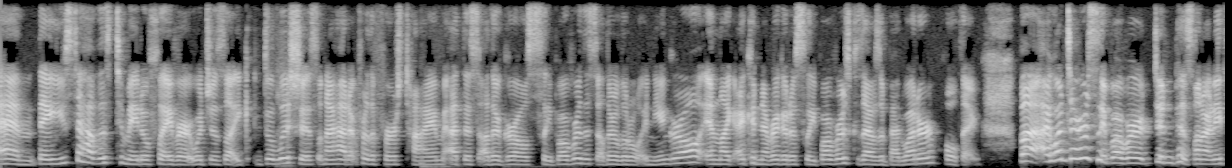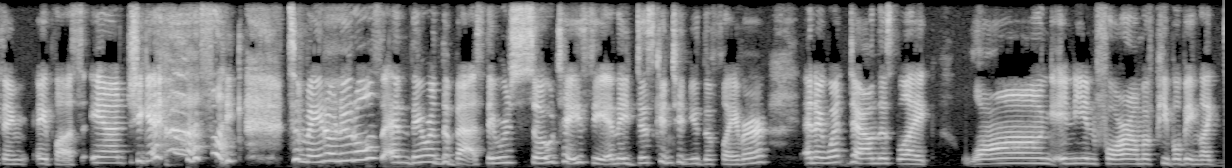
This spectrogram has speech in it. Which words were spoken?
And they used to have this tomato flavor, which is like delicious. And I had it for the first time at this other girl's sleepover, this other little Indian girl. And like I could never go to sleepovers because I was a bedwetter, whole thing. But I went to her sleepover, didn't piss on anything, A plus, and she gave us like tomato noodles, and they were the best. They were so tasty, and they discontinued the flavor. And I went down this like long Indian forum of people being like,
